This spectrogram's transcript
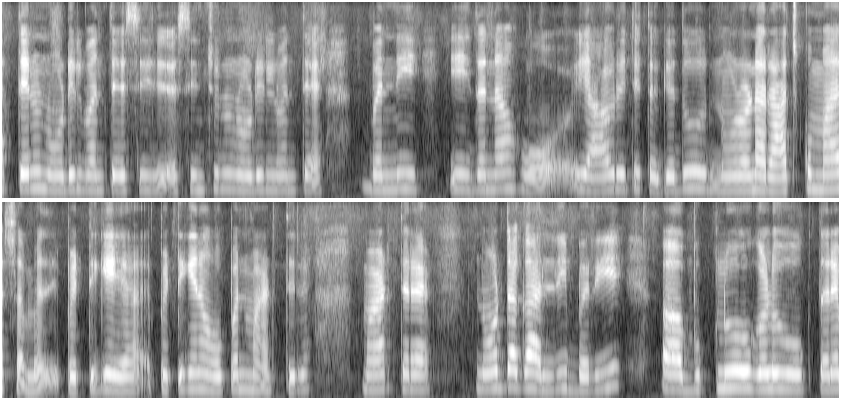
ಅತ್ತೆನೂ ನೋಡಿಲ್ವಂತೆ ಸಿಂಚುನು ನೋಡಿಲ್ವಂತೆ. ಬನ್ನಿ, ಇದನ್ನು ಹೋ, ಯಾವ ರೀತಿ ತೆಗೆದು ನೋಡೋಣ. ರಾಜ್ಕುಮಾರ್ ಸಮ, ಪೆಟ್ಟಿಗೆಯ, ಪೆಟ್ಟಿಗೆನ ಓಪನ್ ಮಾಡ್ತೀರ, ಮಾಡ್ತಾರೆ. ನೋಡಿದಾಗ ಅಲ್ಲಿ ಬರೀ ಬುಕ್ಲುಗಳು ಹೋಗ್ತಾರೆ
